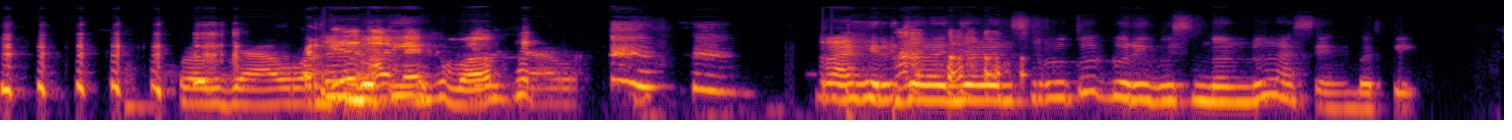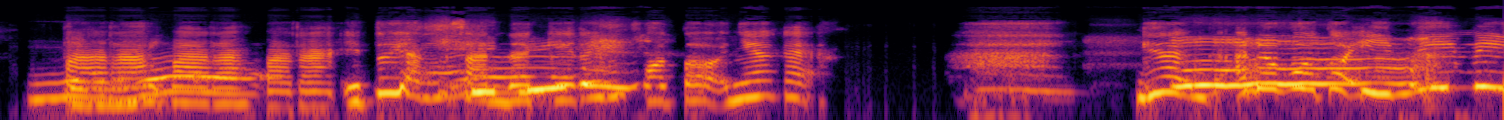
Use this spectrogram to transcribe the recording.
Pulau Jawa. Dia Berarti- aneh banget. Jawa. Terakhir jalan-jalan seru tuh 2019 ya berarti. Iya, Parah, parah, parah. Itu yang Sada kirim fotonya kayak Gila, ada foto ini nih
